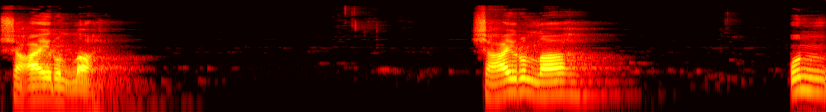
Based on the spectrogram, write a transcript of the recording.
شاعر اللہ ہے شاعر اللہ ان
